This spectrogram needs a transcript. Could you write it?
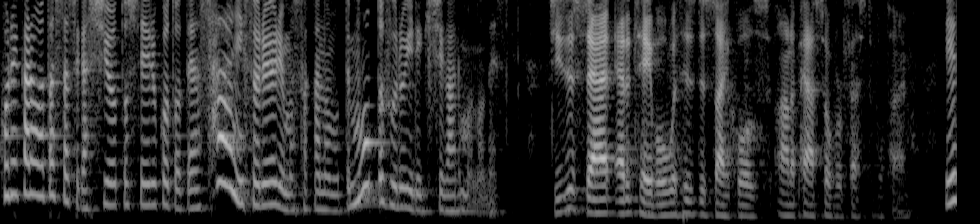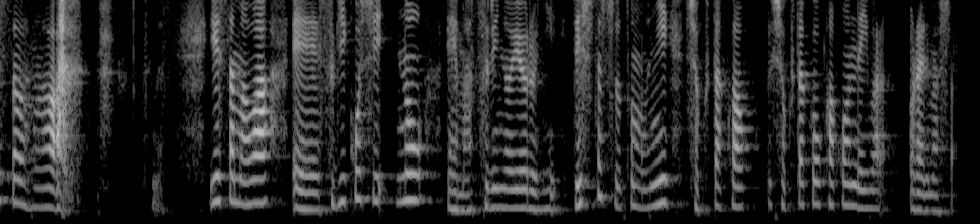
これから私たちがしようとしていることってさらにそれよりも遡ってもっと古い歴史があるものです。Jesus sat at a table with his disciples on a Passover festival time. イエス様はイエス様は、えー杉越の、えー祭りの夜に弟子たちと共に食卓を食卓を囲んでおられました、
